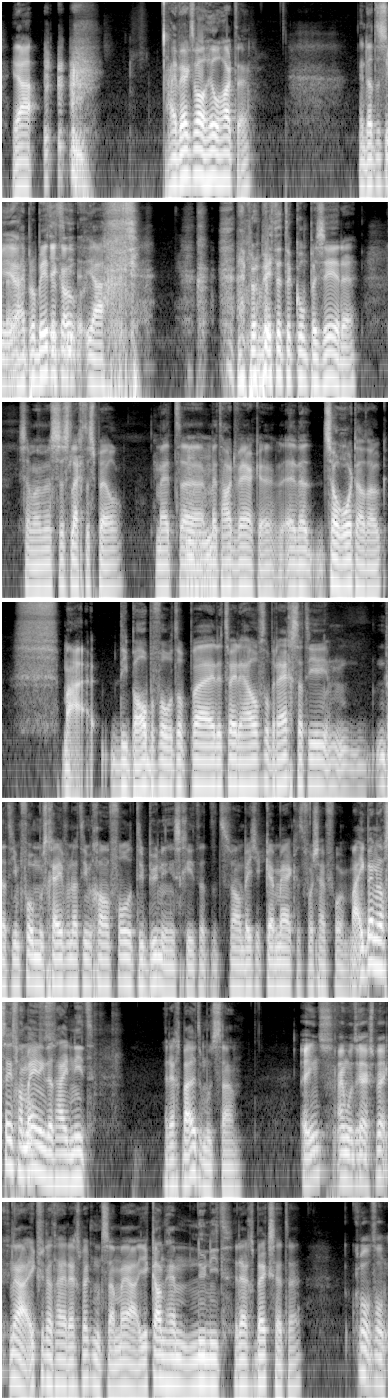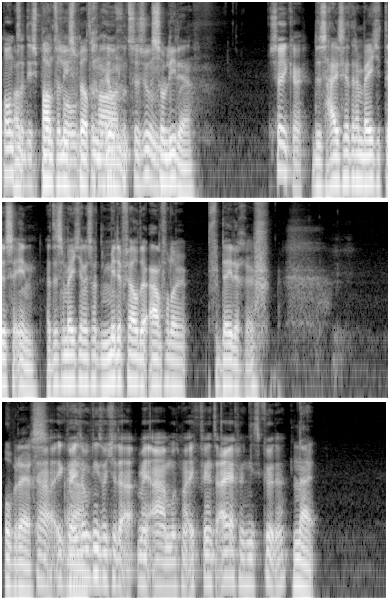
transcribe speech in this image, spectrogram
ja, hij werkt wel heel hard, hè. En dat is, Ja, hij probeert ik het, ook. ja, hij probeert het te compenseren, zeg maar, met zijn slechte spel, met, eh, Mhm. met hard werken. En dat, zo hoort dat ook. Maar die bal bijvoorbeeld op eh, de tweede helft op rechts, dat hij, dat hij hem voor moest geven omdat hij hem gewoon vol de tribune inschiet. Dat, dat is wel een beetje kenmerkend voor zijn vorm. Maar ik ben er nog steeds van mening dat hij niet rechtsbuiten moet staan. Eens, hij moet rechtsback. Ja, ik vind dat hij rechtsback moet staan. Maar ja, je kan hem nu niet rechtsback zetten. Klopt, want Panta Want die speelt, gewoon speelt een gewoon heel goed seizoen. Solide. Zeker. Dus hij zit er een beetje tussenin. Het is een beetje een soort middenvelder, aanvaller, verdediger. Op rechts. Ja, ik weet ook niet wat je daarmee aan moet, maar ik vind het eigenlijk niet kunnen. Nee.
